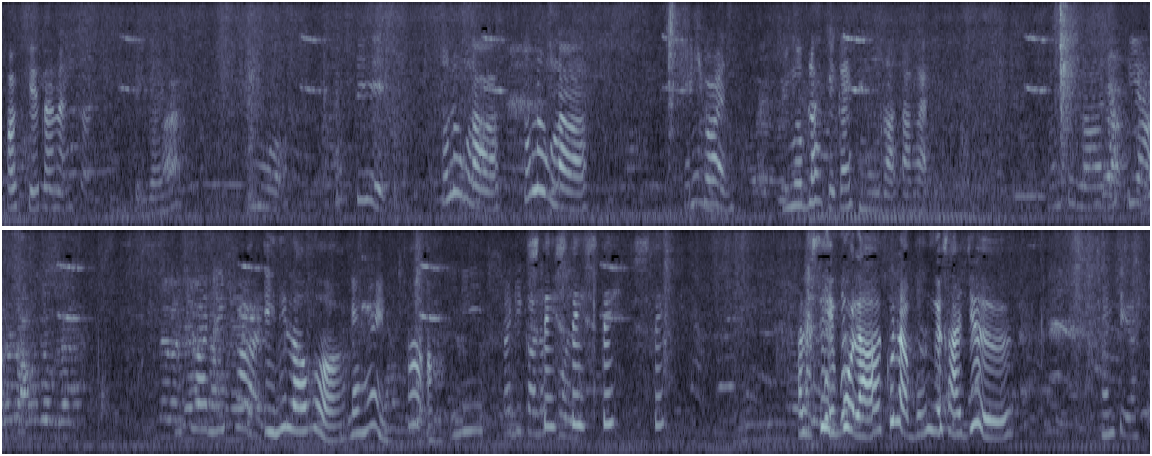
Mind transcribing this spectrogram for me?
Okey, tak nak ikut. Guys. Tengok. Cantik. Tolonglah. Tolonglah. Which one? 15 je guys. Murah sangat. Cantiklah. Dia siap. Which one? Which one? Eh, ni lawa. Jangan. Ha ah. Ini lagi colourful. Stay, stay, stay, stay. Alah sibuk lah. Aku nak bunga saja. Cantik lah.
